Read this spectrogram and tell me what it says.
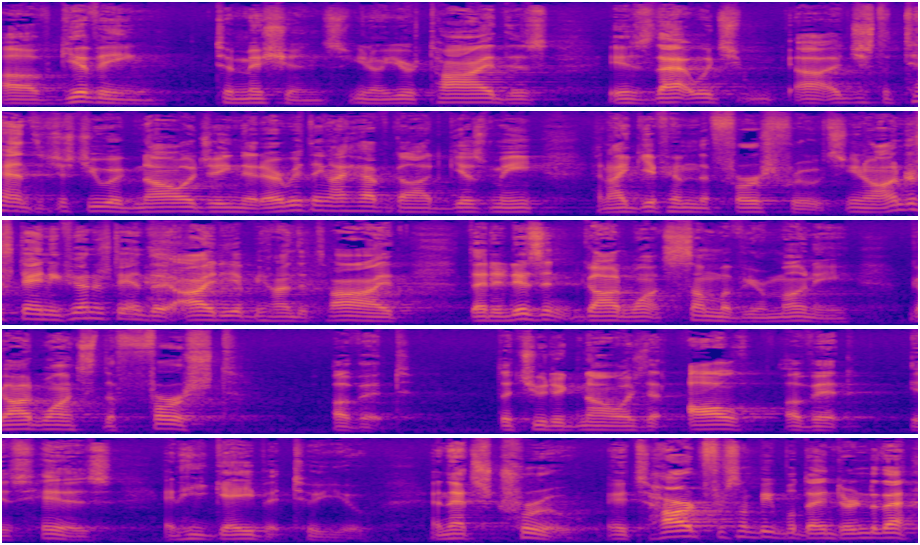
of giving to missions. You know, your tithe is, is that which, uh, just a tenth, it's just you acknowledging that everything I have, God gives me, and I give Him the first fruits. You know, understanding, if you understand the idea behind the tithe, that it isn't God wants some of your money, God wants the first of it, that you'd acknowledge that all of it is His, and He gave it to you. And that's true. It's hard for some people to enter into that.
